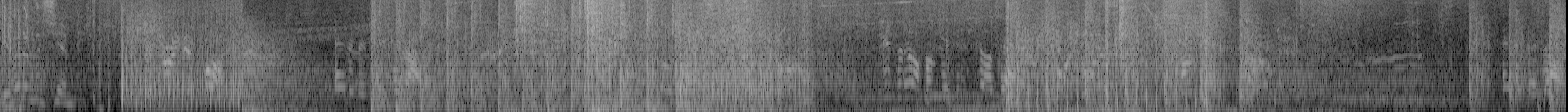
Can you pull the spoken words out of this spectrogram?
Give it in the chimney. Securing this spot. Enemy taken out. Listen up, I'm getting shot at. Enemy down.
